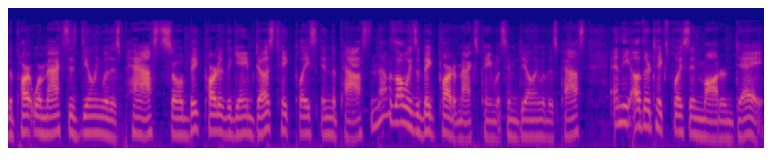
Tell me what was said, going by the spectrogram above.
the part where Max is dealing with his past, so a big part of the game does take place in the past, and that was always a big part of Max Payne was him dealing with his past, and the other takes place in modern day,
